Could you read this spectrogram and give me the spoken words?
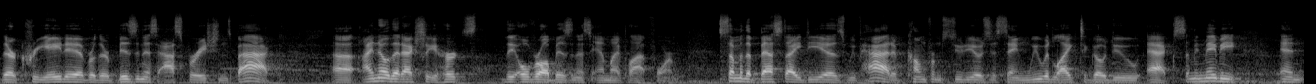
their creative or their business aspirations back, uh, I know that actually hurts the overall business and my platform. Some of the best ideas we've had have come from studios just saying, we would like to go do X. I mean, maybe and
